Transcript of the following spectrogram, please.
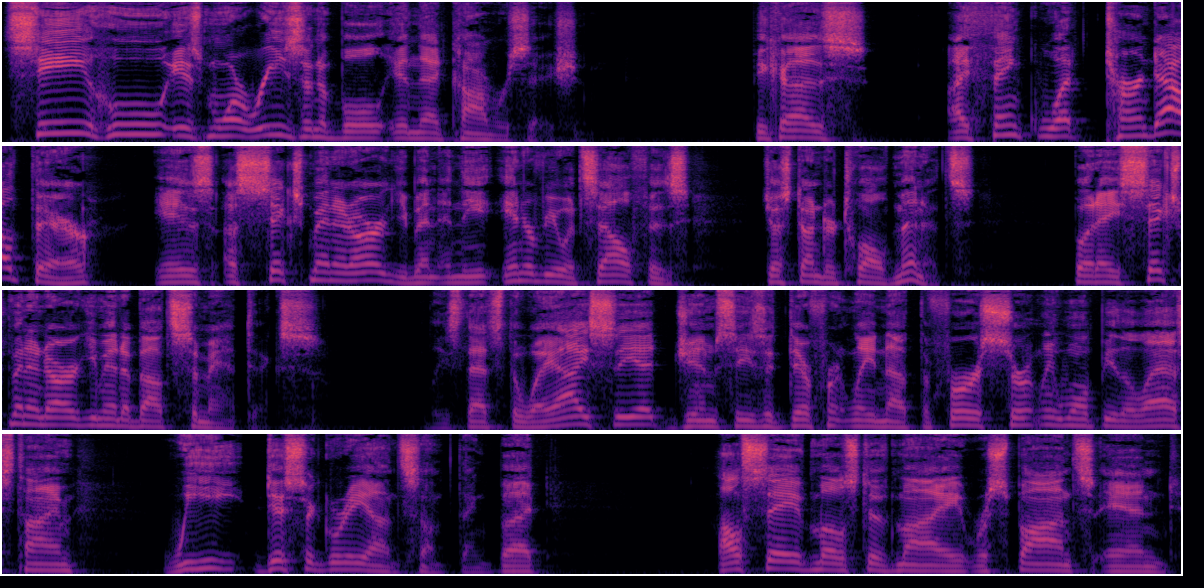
See who is more reasonable in that conversation. Because I think what turned out there is a six minute argument, and the interview itself is just under 12 minutes, but a six minute argument about semantics. At least that's the way I see it. Jim sees it differently. Not the first, certainly won't be the last time we disagree on something, but I'll save most of my response and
